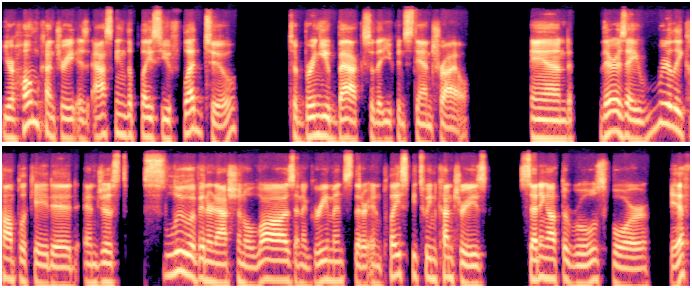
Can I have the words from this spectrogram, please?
your home country is asking the place you fled to to bring you back so that you can stand trial. And there is a really complicated and just slew of international laws and agreements that are in place between countries setting out the rules for if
